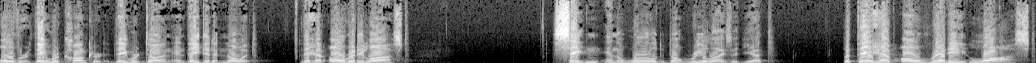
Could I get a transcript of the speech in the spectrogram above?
over. They were conquered. They were done, and they didn't know it. They had already lost. Satan and the world don't realize it yet, but they have already lost,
